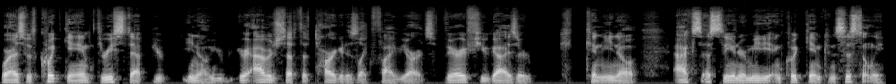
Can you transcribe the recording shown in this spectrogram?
Whereas with quick game, three step, you you know your, your average depth of target is like five yards. Very few guys are can you know access the intermediate and quick game consistently.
